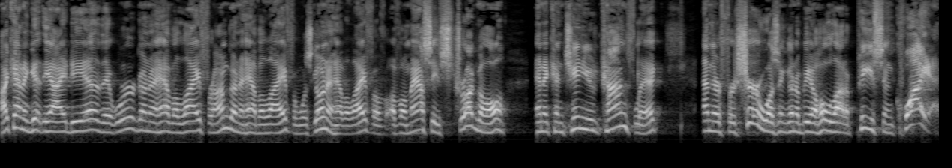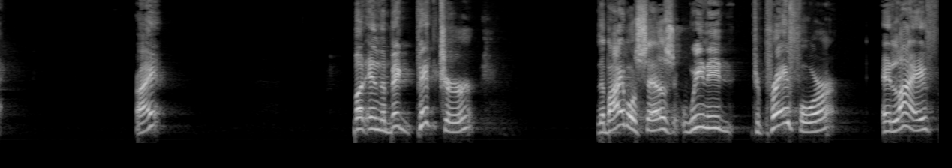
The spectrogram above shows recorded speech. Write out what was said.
I kind of get the idea that we're going to have a life, or I'm going to have a life, or was going to have a life of, of a massive struggle and a continued conflict. And there for sure wasn't going to be a whole lot of peace and quiet. Right? But in the big picture, the Bible says we need to pray for a life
